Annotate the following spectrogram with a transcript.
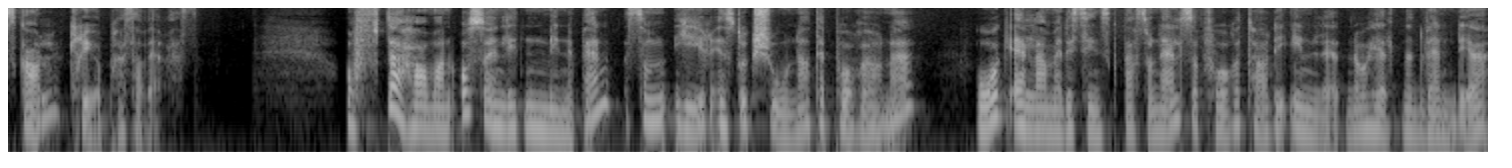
skal kryopreserveres. Ofte har man også en liten minnepenn som gir instruksjoner til pårørende og eller medisinsk personell som foretar de innledende og helt nødvendige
